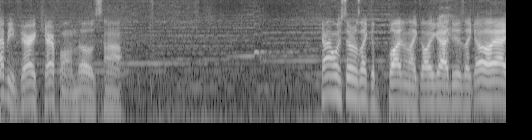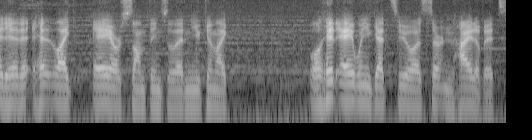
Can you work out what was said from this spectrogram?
Gotta be very careful on those, huh? Kinda wish there was like a button, like all you gotta do is like, oh yeah, hit it, hit like A or something, so then you can like, well, hit A when you get to a certain height of it.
